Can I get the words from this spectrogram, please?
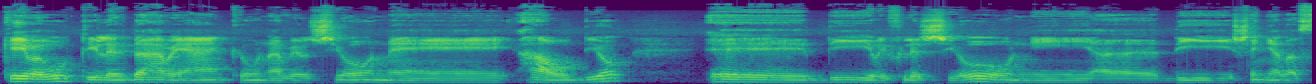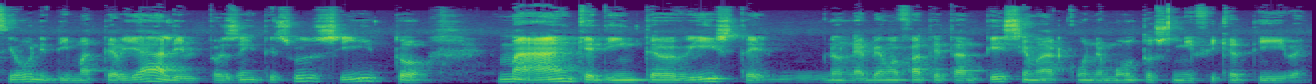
che era utile dare anche una versione audio eh, di riflessioni, eh, di segnalazioni di materiali presenti sul sito, ma anche di interviste, non ne abbiamo fatte tantissime, alcune molto significative.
